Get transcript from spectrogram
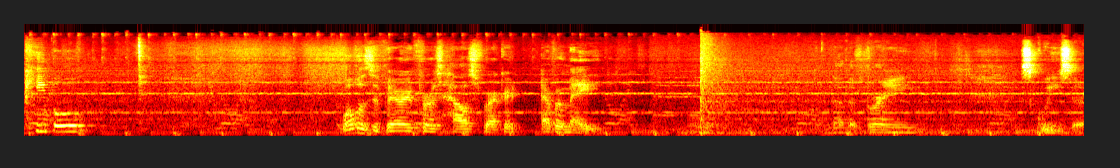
people. No what was the very first house record ever made? Another brain squeezer.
